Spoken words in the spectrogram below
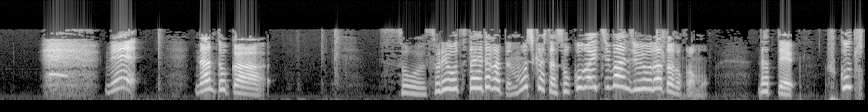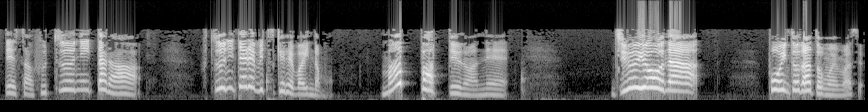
ね、なんとか、そう、それを伝えたかった。もしかしたらそこが一番重要だったのかも。だって、服着てさ、普通にいたら、普通にテレビつければいいんだもん。マッパっていうのはね、重要なポイントだと思いますよ。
